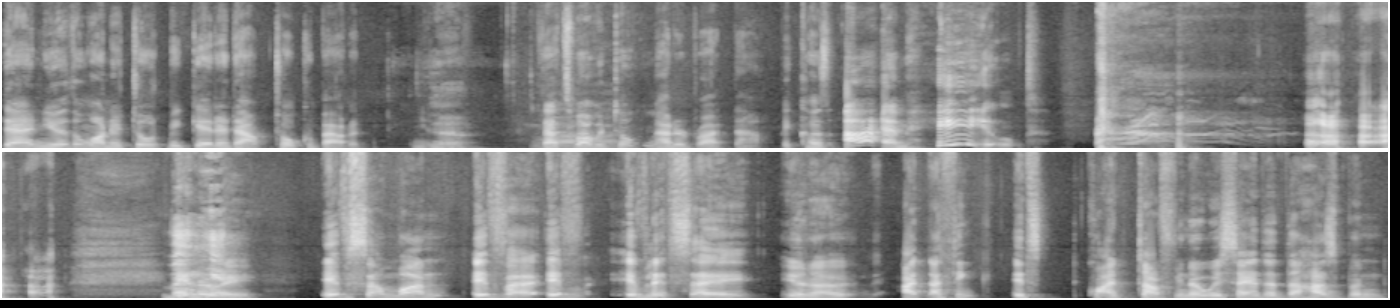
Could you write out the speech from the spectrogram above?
Dan, you're the one who taught me get it out, talk about it. You know. Yeah. That's why we're talking about it right now because I am healed. Well, Hillary, if someone, if uh, if if let's say, you know, I, I think it's quite tough. You know, we say that the husband,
